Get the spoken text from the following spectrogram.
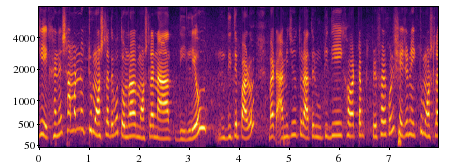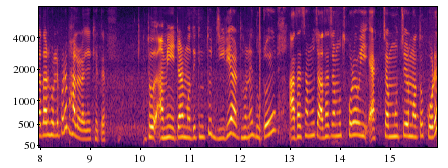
গিয়ে এখানে সামান্য একটু মশলা দেবো। তোমরা মশলা না দিলেও দিতে পারো বাট আমি যেহেতু রাতে রুটি দিয়েই খাবারটা প্রেফার করি, সেই জন্য একটু মশলাদার হলে পরে ভালো লাগে খেতে। তো আমি এটার মধ্যে কিন্তু জিরে আর ধনে দুটোই আধা চামচ আধা চামচ করে ওই এক চামচের মতো করে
